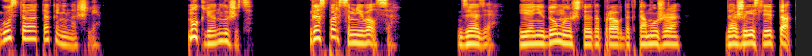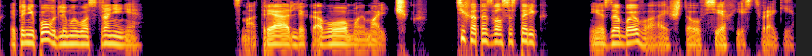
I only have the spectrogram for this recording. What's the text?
Густава так и не нашли. Мог ли он выжить? Гаспар сомневался. «Дядя, я не думаю, что это правда. К тому же даже если и так, это не повод для моего отстранения. Смотря для кого, мой мальчик. Тихо отозвался старик. Не забывай, что у всех есть враги.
